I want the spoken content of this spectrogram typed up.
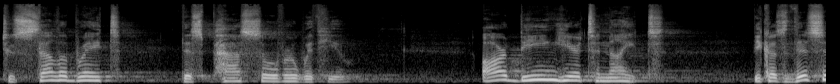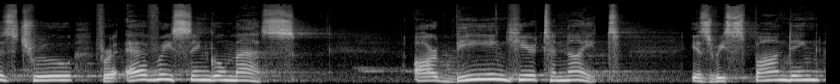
to celebrate this Passover with you. Our being here tonight, because this is true for every single Mass our being here tonight is responding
